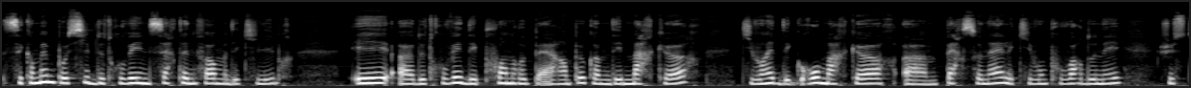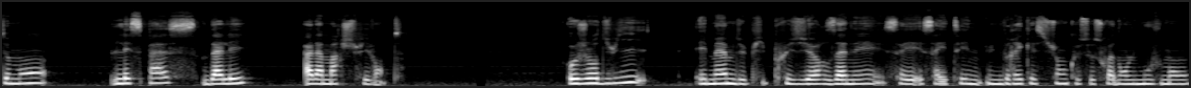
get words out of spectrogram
c'est quand même possible de trouver une certaine forme d'équilibre et euh, de trouver des points de repère, un peu comme des marqueurs qui vont être des gros marqueurs euh, personnels et qui vont pouvoir donner justement l'espace d'aller à la marche suivante. Aujourd'hui, et même depuis plusieurs années, ça, a été une, une, vraie question, que ce soit dans le mouvement,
